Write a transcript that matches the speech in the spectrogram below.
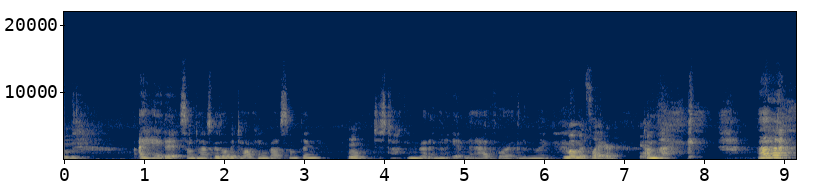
Mm. I hate it sometimes because I'll be talking about something, Mm. just talking about it, and then I get an ad for it, and I'm like, Moments later. Yeah. I'm like, ah.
